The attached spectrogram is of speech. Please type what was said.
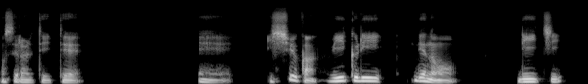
載せられていて、えー、1週間、ウィークリーでのリーチ、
